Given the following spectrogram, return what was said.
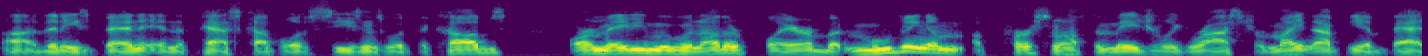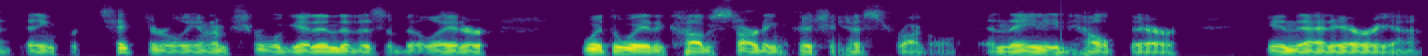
uh, than he's been in the past couple of seasons with the Cubs. Or maybe move another player, but moving a, a person off the major league roster might not be a bad thing, particularly, and I'm sure we'll get into this a bit later, with the way the Cubs starting pitching has struggled, and they need help there in that area.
